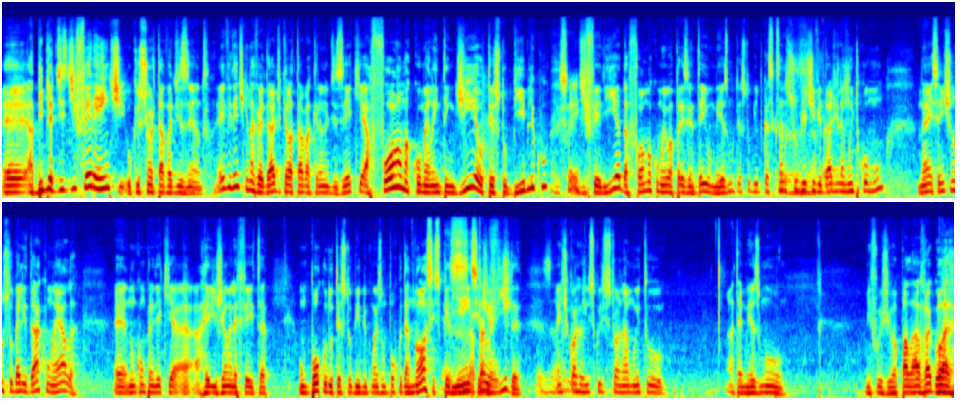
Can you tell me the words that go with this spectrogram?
É, a Bíblia diz diferente o que o senhor estava dizendo. É evidente que, na verdade, o que ela estava querendo dizer é que a forma como ela entendia o texto bíblico É diferia da forma como eu apresentei o mesmo texto bíblico. Essa questão da subjetividade é muito comum. Né? E se a gente não souber lidar com ela, é, não compreender que a, a religião ela é feita um pouco do texto bíblico, mas um pouco da nossa experiência Exatamente. de vida, a gente corre o risco de se tornar muito, até mesmo, me fugiu a palavra agora,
